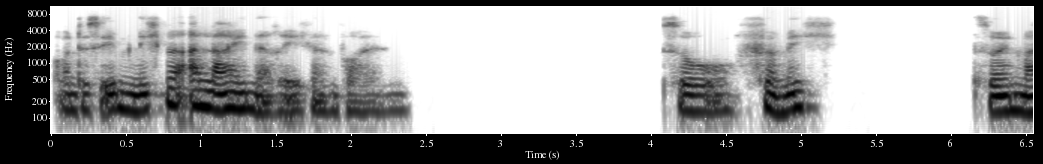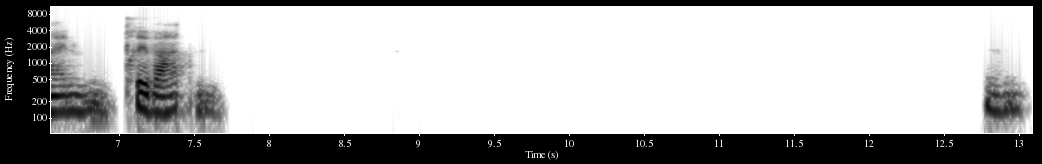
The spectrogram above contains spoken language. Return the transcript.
und es eben nicht mehr alleine regeln wollen. So für mich, so in meinem privaten. Hm.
